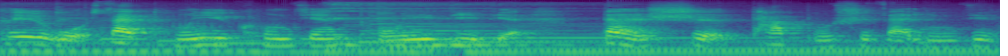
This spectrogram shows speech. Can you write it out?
可以我在同一空间、同一地点，但是他不是在营地里。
